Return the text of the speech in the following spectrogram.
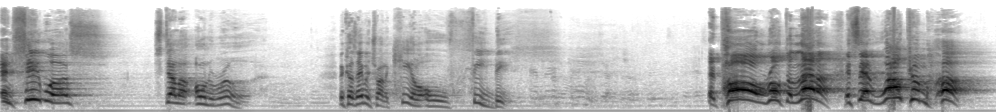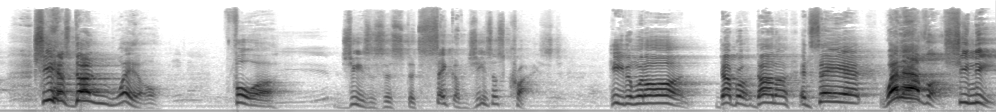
And she was Stella on the run because they were trying to kill old Phoebe. And Paul wrote the letter and said, Welcome her. She has done well for Jesus, the sake of Jesus Christ. He even went on, Deborah, Donna, and said, Whatever she needs,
